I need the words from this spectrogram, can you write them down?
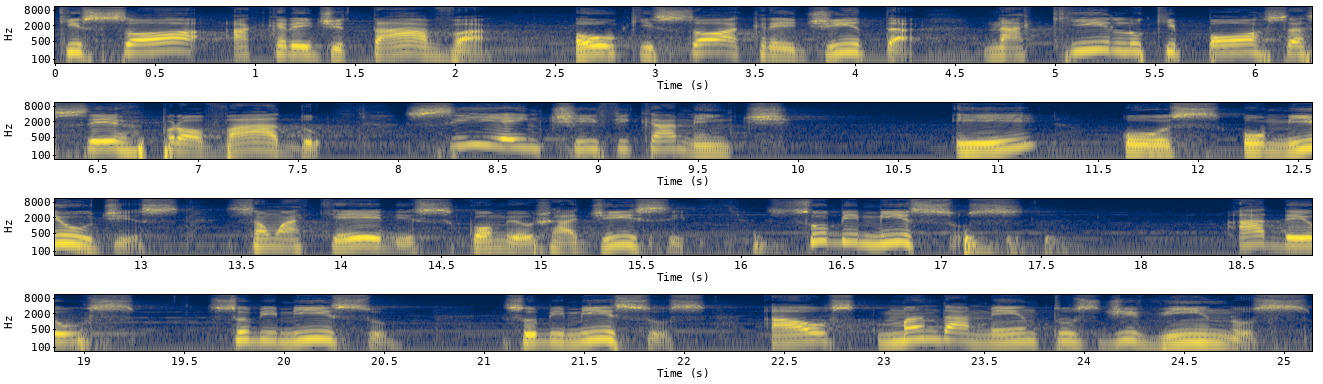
que só acreditava ou que só acredita naquilo que possa ser provado cientificamente. E os humildes são aqueles, como eu já disse, submissos a Deus, submisso, submissos aos mandamentos divinos.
